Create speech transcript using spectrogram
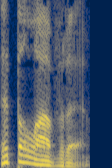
A palavra.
